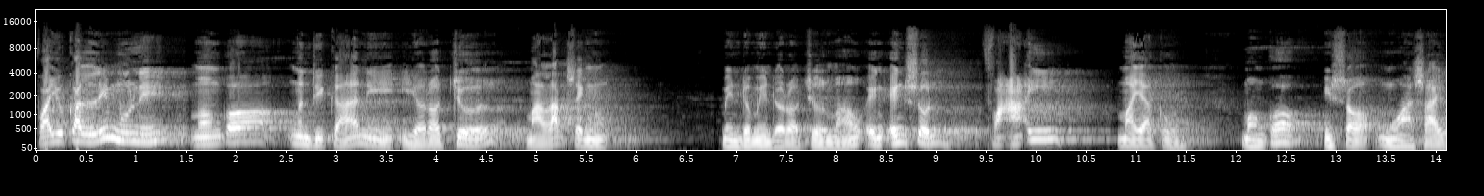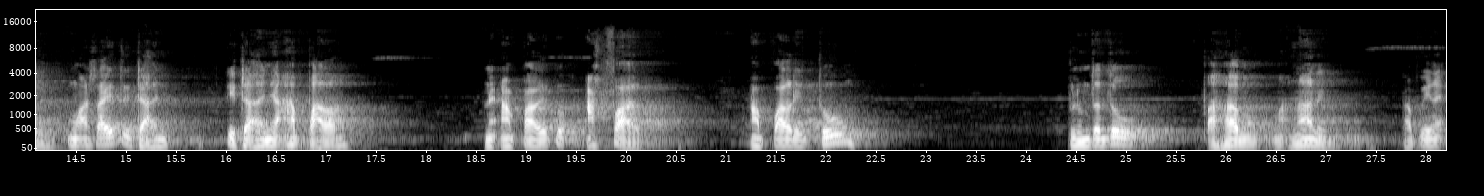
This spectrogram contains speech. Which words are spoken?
Fayukallimuni mongko ngendikani ya rajul malak sing mendo-mendo rajul mau ing ingsun. Fa'i. Mayaku mongko iso nguasai. Nguasai tidak tidak hanya apal. Nek apal itu hafal apal itu belum tentu paham maknanya tapi nek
